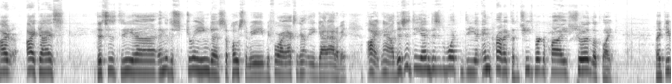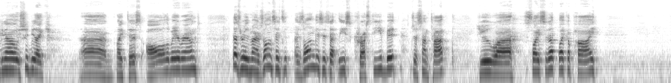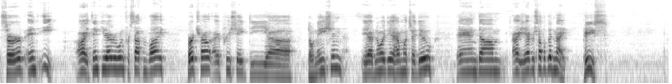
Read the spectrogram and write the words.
All right, guys. This is the uh, end of the stream that's supposed to be before I accidentally got out of it. All right, now this is the end. This is what the end product of the cheeseburger pie should look like. Like even though it should be like uh, like this all the way around, doesn't really matter as long as it's as long as it's at least crusty a bit just on top. You uh, slice it up like a pie, serve and eat. All right, thank you everyone for stopping by. Bertrout, I appreciate the uh, donation. You have no idea how much I do. And, um, all right, you have yourself a good night. Peace.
